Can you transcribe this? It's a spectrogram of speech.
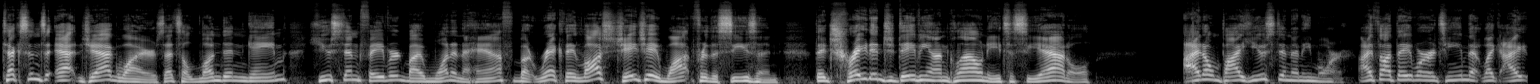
Texans at Jaguars. That's a London game. Houston favored by one and a half. But Rick, they lost J.J. Watt for the season. They traded Jadeveon Clowney to Seattle. I don't buy Houston anymore. I thought they were a team that like I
